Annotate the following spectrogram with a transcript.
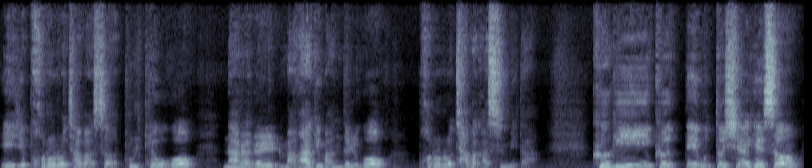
이제 포로로 잡아서 불태우고 나라를 망하게 만들고 포로로 잡아갔습니다. 거기 그때부터 시작해서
